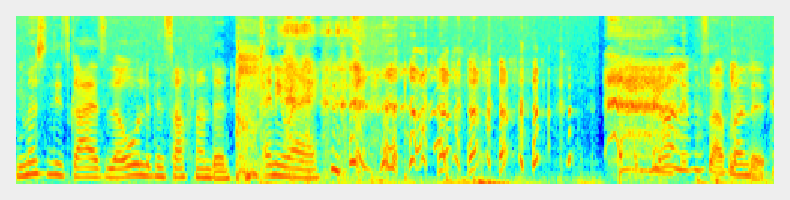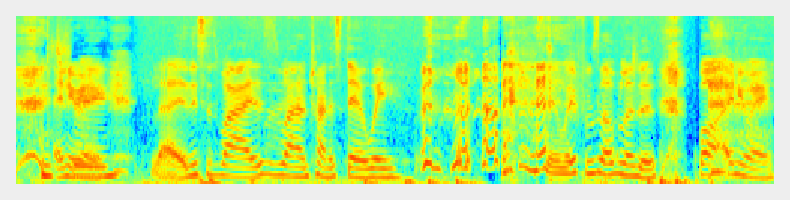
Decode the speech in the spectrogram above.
most of these guys they all live in South London. Anyway. they all live in South London. It's anyway, true. like this is why this is why I'm trying to stay away. I'm trying to stay away from South London. But anyway.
